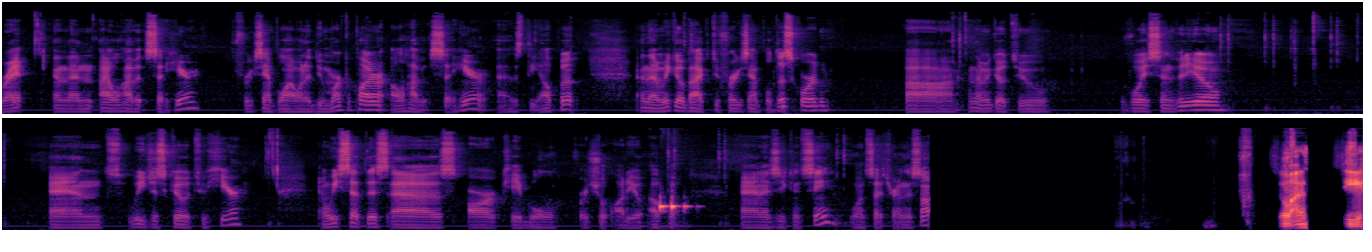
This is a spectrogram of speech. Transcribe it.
right? And then I will have it set here. For example, I want to do Markiplier. I'll have it set here as the output. And then we go back to, for example, Discord. Uh, and then we go to voice and video. And we just go to here. And we set this as our cable virtual audio output. And as you can see, once I turn this on, So I see,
